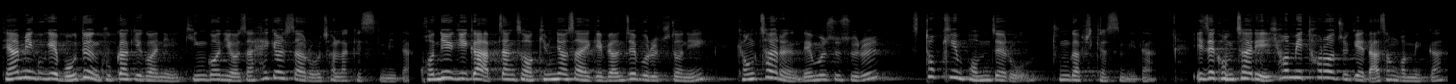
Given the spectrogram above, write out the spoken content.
대한민국의 모든 국가기관이 김건희 여사 해결사로 전락했습니다. 권익위가 앞장서 김 여사에게 면죄부를 주더니 경찰은 뇌물수수를 스토킹 범죄로 둔갑시켰습니다. 이제 검찰이 혐의 털어주기에 나선 겁니까?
